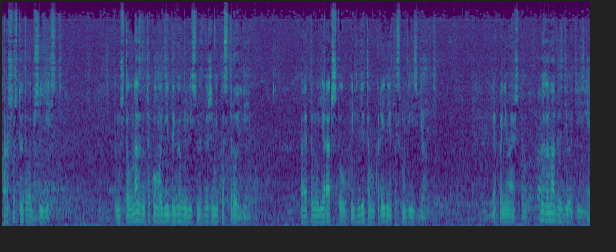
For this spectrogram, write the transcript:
хорошо, что это вообще есть. Потому что у нас до такого не договорились, у нас даже не построили его. Поэтому я рад, что хоть где-то в Украине это смогли сделать. Я понимаю, что ну, это надо сделать везде.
